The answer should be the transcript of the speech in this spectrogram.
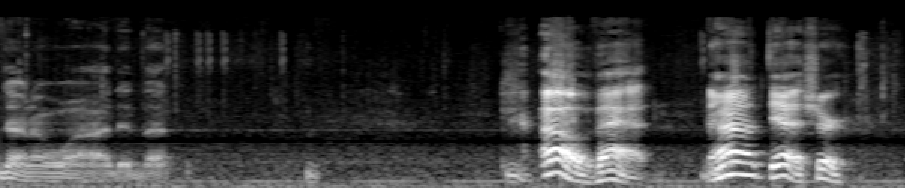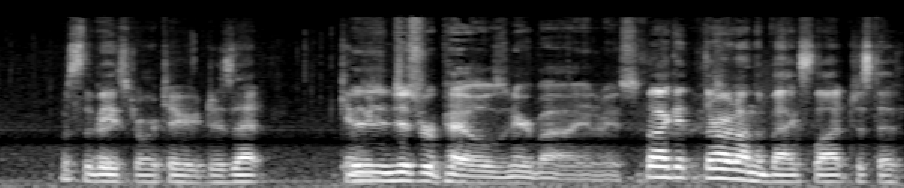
Don't know why I did that. Oh, that. Uh, yeah, sure. What's the beast roar too? Does that? It, we it just repels nearby enemies. Fuck it, throw it on the back slot, just a,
